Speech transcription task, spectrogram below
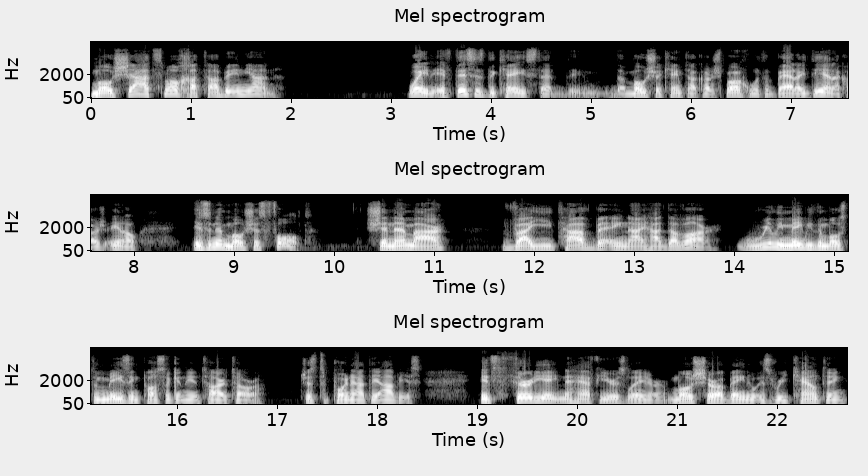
Moshe atzmo chata be'inyan. Wait, if this is the case that the, the Moshe came to Hakadosh Baruch Hu with a bad idea, and Hakadosh, you know, isn't it Moshe's fault? Shenemar vayitav be'enai hadavar. Really, maybe the most amazing pasuk in the entire Torah. Just to point out the obvious. It's 38 and a half years later. Moshe Rabbeinu is recounting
